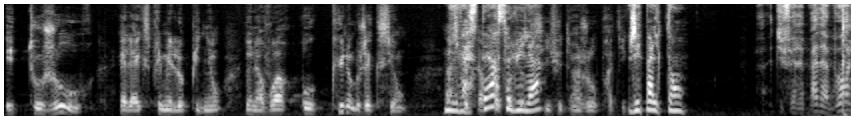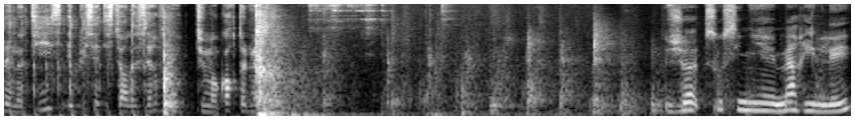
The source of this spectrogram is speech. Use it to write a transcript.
et toujours, elle a exprimé l'opinion de n'avoir aucune objection. Mais il va se taire, celui-là. J'ai pas le temps. Tu ferais pas d'abord les notices et puis cette histoire de cerveau Tu m'as encore te le mettre. Je, sous-signé Marie Lay,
